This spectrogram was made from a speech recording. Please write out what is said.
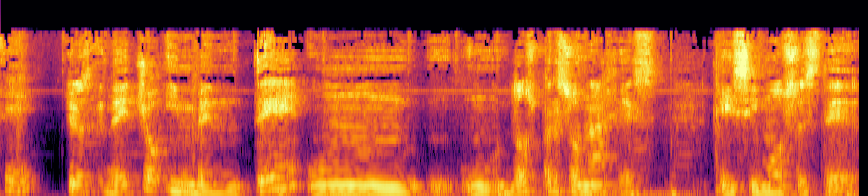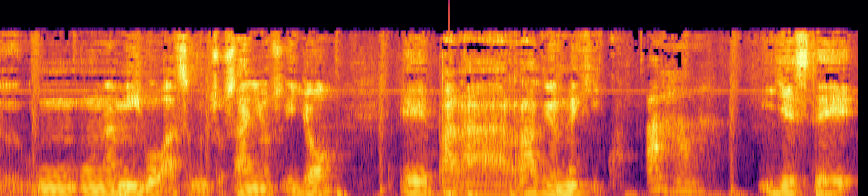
sí. Yo, de hecho, inventé un, un- dos personajes que hicimos este un, un amigo hace muchos años y yo eh, para Radio en México. Ajá. Y este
